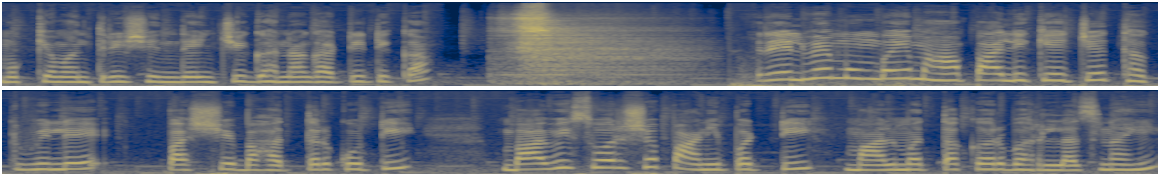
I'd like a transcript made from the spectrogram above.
मुख्यमंत्री शिंदेंची घणाघाटी टीका. रेल्वे मुंबई महापालिकेचे थकविले पाचशे बहात्तर कोटी बावीस वर्ष पाणीपट्टी मालमत्ता कर भरलाच नाही.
